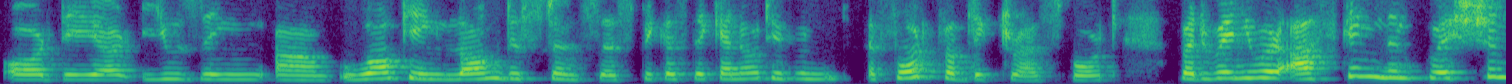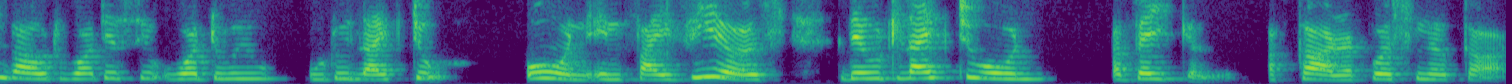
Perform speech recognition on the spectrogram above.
or they are using um, walking long distances because they cannot even afford public transport. But when you are asking them question about what is what do you would you like to own in five years, they would like to own a vehicle, a car, a personal car,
